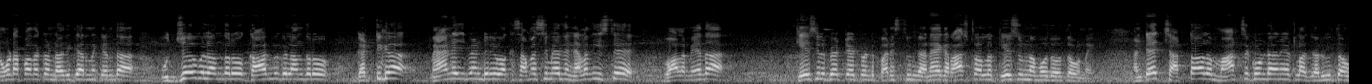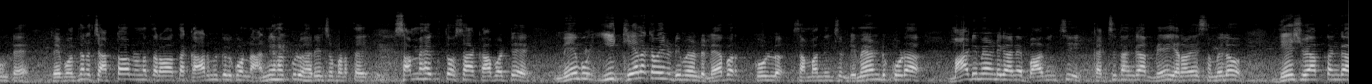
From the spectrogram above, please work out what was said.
నూట పదకొండు అధికరణ కింద ఉద్యోగులందరూ కార్మికులందరూ గట్టిగా మేనేజ్మెంట్ని ఒక సమస్య మీద నిలదీస్తే వాళ్ళ మీద కేసులు పెట్టేటువంటి పరిస్థితి అనేక రాష్ట్రాల్లో కేసులు నమోదవుతూ ఉన్నాయి. అంటే చట్టాలు మార్చకుండానే ఇట్లా జరుగుతూ ఉంటే రేపు పొద్దున చట్టాలు ఉన్న తర్వాత కార్మికులకు ఉన్న అన్ని హక్కులు హరించబడతాయి. సమ్మె హక్కుతో సహా కాబట్టి మేము ఈ కీలకమైన డిమాండ్ లేబర్ కోడ్లో సంబంధించిన డిమాండ్ కూడా మా డిమాండ్గానే భావించి ఖచ్చితంగా మే ఇరవై సమయంలో దేశవ్యాప్తంగా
